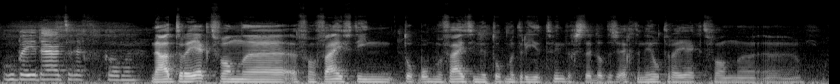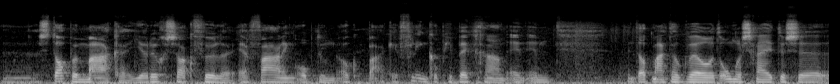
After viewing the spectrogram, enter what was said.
Hoe ben je daar terecht gekomen? Nou, het traject van, eh, van 15 tot op mijn 15e tot mijn 23e, dat is echt een heel traject van eh, eh, stappen maken, je rugzak vullen, ervaring opdoen, ook een paar keer flink op je bek gaan. En, en, en dat maakt ook wel het onderscheid tussen eh,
